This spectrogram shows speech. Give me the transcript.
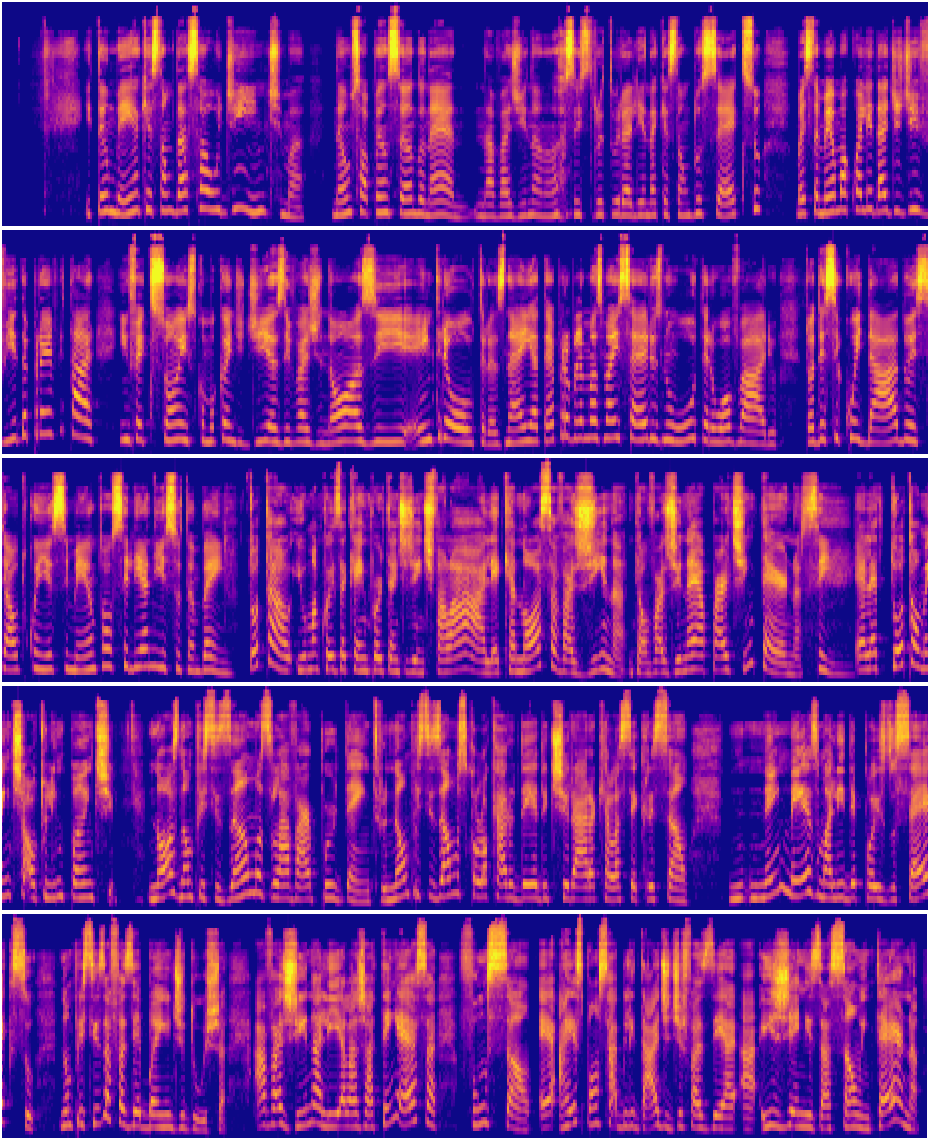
E também a questão da saúde íntima, não só pensando, né, na vagina, na nossa estrutura ali, na questão do sexo, mas também uma qualidade de vida para evitar infecções como candidíase, vaginose, entre outras, né, e até problemas mais sérios no útero, ovário. Todo esse cuidado, esse autoconhecimento auxilia nisso também. Total. E uma coisa que é importante a gente falar, Ali, é que a nossa vagina, então vagina é a parte interna. Sim. Ela é totalmente autolimpante. Nós não precisamos lavar por dentro, não precisamos colocar o dedo e tirar aquela secreção. Nem mesmo ali depois do sexo, não precisa fazer banho de ducha. A vagina ali, ela já tem essa função. É a responsabilidade de fazer a, a higienização interna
